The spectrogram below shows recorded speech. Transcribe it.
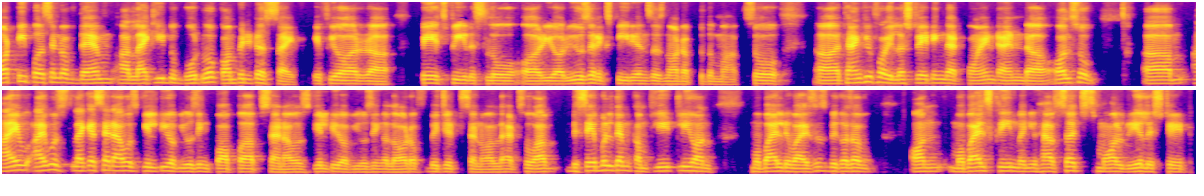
40% of them are likely to go to a competitor's site if your uh, page speed is slow or your user experience is not up to the mark. So uh, thank you for illustrating that point. and uh, also um, I, I was like i said i was guilty of using pop-ups and i was guilty of using a lot of widgets and all that. So i've disabled them completely on mobile devices because of on mobile screen when you have such small real estate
